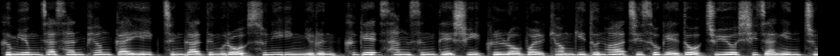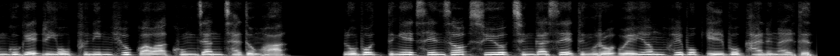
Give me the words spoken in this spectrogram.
금융자산 평가이익 증가 등으로 순이익률은 크게 상승 대시 글로벌 경기 둔화 지속에도 주요 시장인 중국의 리오프닝 효과와 공장 자동화, 로봇 등의 센서 수요 증가세 등으로 외형 회복 일부 가능할 듯.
